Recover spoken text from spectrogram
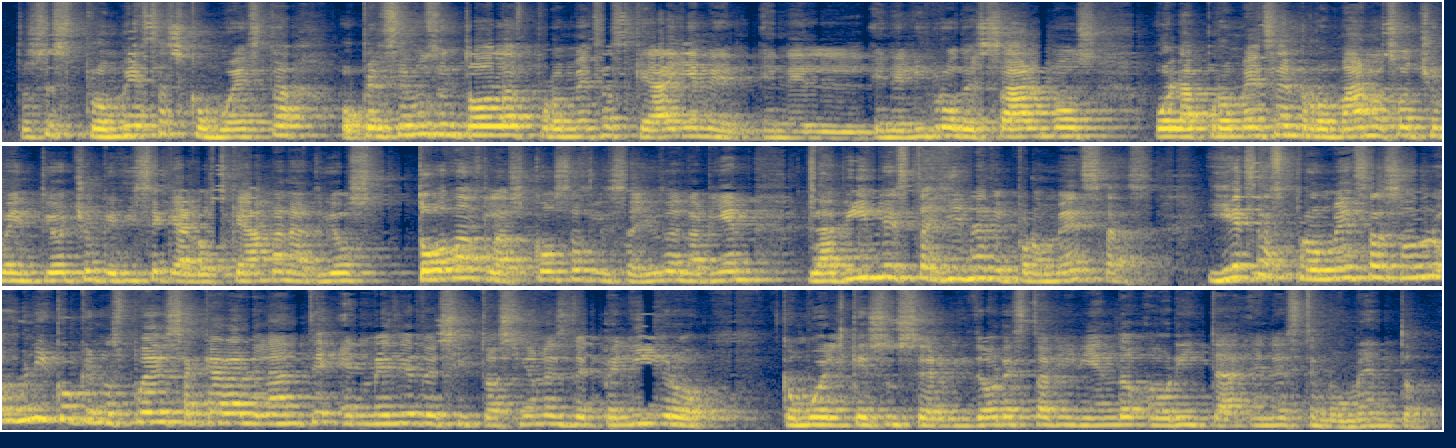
Entonces, promesas como esta, o pensemos en todas las promesas que hay en el, en el, en el libro de Salmos, o la promesa en Romanos 8:28 que dice que a los que aman a Dios todas las cosas les ayudan a bien. La Biblia está llena de promesas. Y esas promesas son lo único que nos puede sacar adelante en medio de situaciones de peligro como el que su servidor está viviendo ahorita en este momento.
